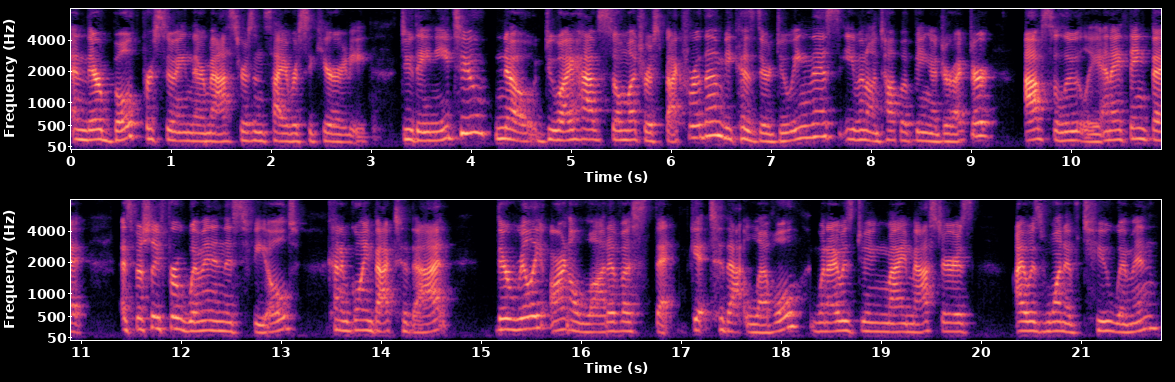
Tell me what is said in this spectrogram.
and they're both pursuing their masters in cybersecurity. Do they need to? No. Do I have so much respect for them because they're doing this even on top of being a director? Absolutely. And I think that especially for women in this field, kind of going back to that, there really aren't a lot of us that get to that level. When I was doing my master's, I was one of two women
